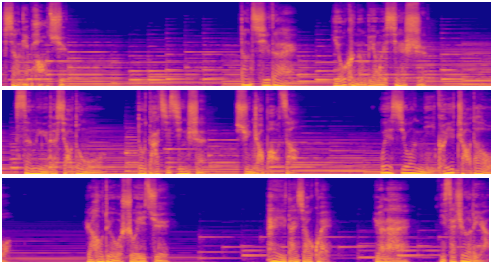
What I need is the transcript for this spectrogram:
向你跑去。当期待有可能变为现实，森林里的小动物都打起精神寻找宝藏。我也希望你可以找到我，然后对我说一句：“嘿，胆小鬼。”原来你在这里啊！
